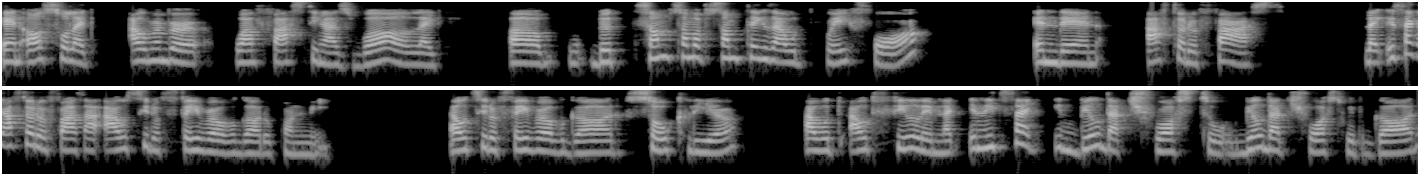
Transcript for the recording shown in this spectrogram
And also like I remember while fasting as well, like um the some some of some things I would pray for and then after the fast like it's like after the fast, I, I would see the favor of God upon me. I would see the favor of God so clear. I would I would feel him like and it's like it build that trust too. Build that trust with God.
